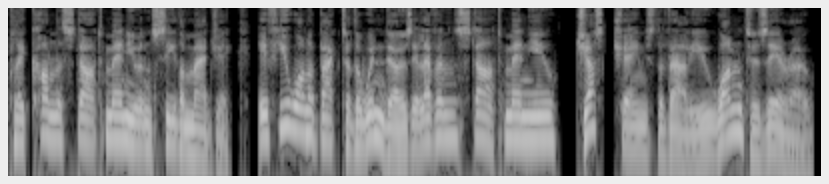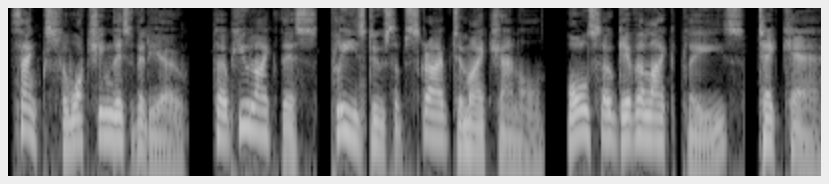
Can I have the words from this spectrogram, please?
click on the Start menu and see the magic. If you wanna back to the Windows 11 Start menu, just change the value 1 to 0. Thanks for watching this video. Hope you like this. Please do subscribe to my channel. Also give a like please. Take care.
